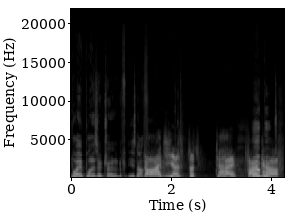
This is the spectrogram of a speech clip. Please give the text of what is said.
boy Blizzard tried to. Def- he's not. Fair. yes, just die, fuck but- off.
